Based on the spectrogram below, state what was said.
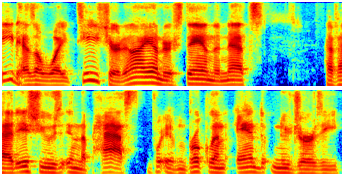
seat has a white T-shirt, and I understand the Nets have had issues in the past in Brooklyn and New Jersey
